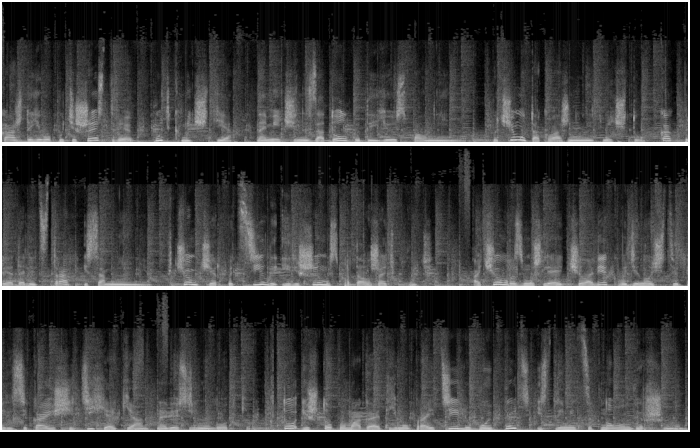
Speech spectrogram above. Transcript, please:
Каждое его путешествие – путь к мечте, намеченный задолго до ее исполнения. Почему так важно иметь мечту? Как преодолеть страх и сомнения? В чем черпать силы и решимость продолжать путь? О чем размышляет человек в одиночестве, пересекающий Тихий океан на весельной лодке? Кто и что помогает ему пройти любой путь и стремиться к новым вершинам?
